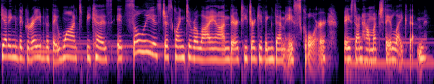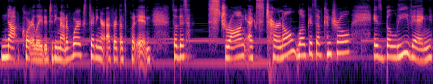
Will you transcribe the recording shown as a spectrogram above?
getting the grade that they want because it solely is just going to rely on their teacher giving them a score based on how much they like them, not correlated to the amount of work, studying, or effort that's put in. So, this strong external locus of control is believing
